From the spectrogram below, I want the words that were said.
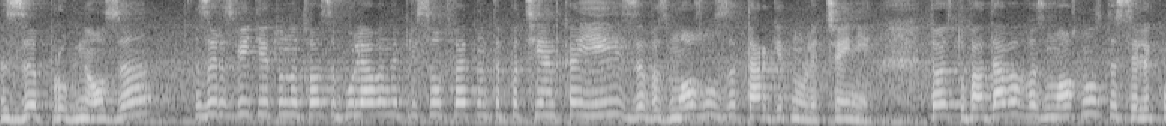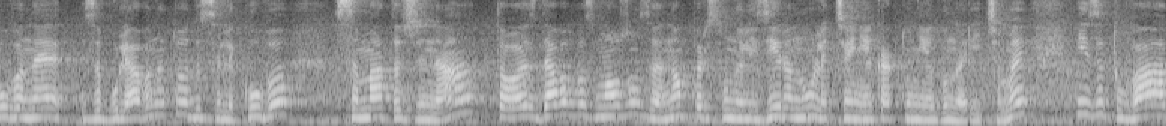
за прогноза за развитието на това заболяване при съответната пациентка и за възможност за таргетно лечение. Тоест това дава възможност да се лекува не заболяването, а да се лекува самата жена, т.е. дава възможност за едно персонализирано лечение, както ние го наричаме. И за това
